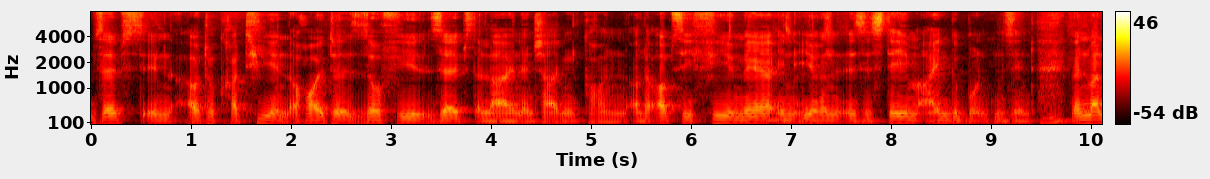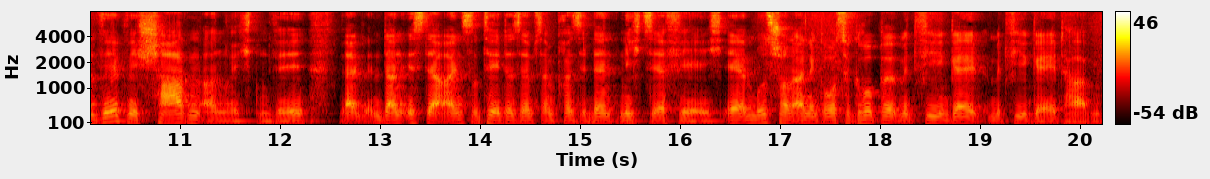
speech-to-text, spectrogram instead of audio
selbst in Autokratien heute so viel selbst allein entscheiden können oder ob sie viel mehr in ihren System eingebunden sind. Wenn man wirklich Schaden anrichten will, dann ist der Einzeltäter, selbst ein Präsident, nicht sehr fähig. Er muss schon eine große Gruppe mit viel Geld, mit viel Geld haben.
